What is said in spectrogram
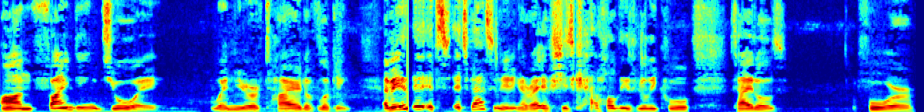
on finding joy when you're tired of looking. I mean, it, it's it's fascinating, right? She's got all these really cool titles for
